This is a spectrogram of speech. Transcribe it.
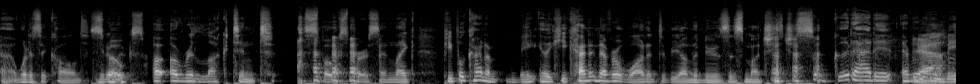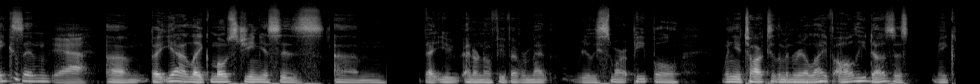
uh, what is it called? You know, Spokes- a, a reluctant spokesperson. like people kind of make like he kind of never wanted to be on the news as much. He's just so good at it. Everybody Yeah. makes him. Yeah. Um, but yeah, like most geniuses um, that you I don't know if you've ever met really smart people. When you talk to them in real life, all he does is make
